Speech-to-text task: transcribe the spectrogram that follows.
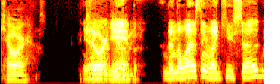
Killer, yeah, killer game. Yeah, then the last thing, like you said,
